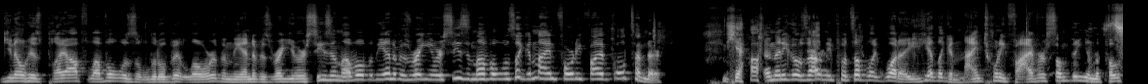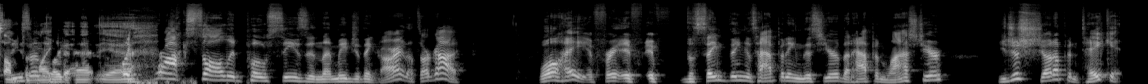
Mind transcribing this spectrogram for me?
You know, his playoff level was a little bit lower than the end of his regular season level, but the end of his regular season level was like a 945 goaltender. Yeah. And then he goes out and he puts up like what? A, he had like a 925 or something in the postseason. Something like, like that. Yeah. Like rock solid postseason that made you think, all right, that's our guy. Well, hey, if if if the same thing is happening this year that happened last year, you just shut up and take it.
